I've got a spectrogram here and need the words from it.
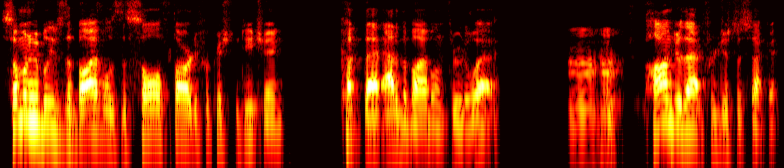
someone who believes the Bible is the sole authority for Christian teaching, cut that out of the Bible and threw it away. uh-huh Ponder that for just a second.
